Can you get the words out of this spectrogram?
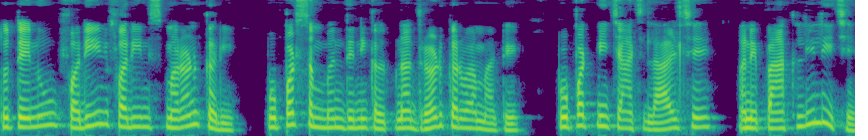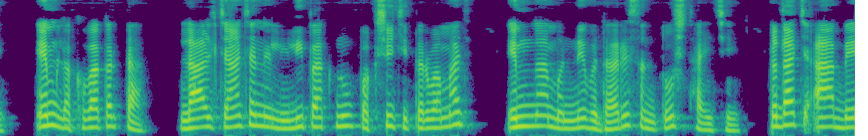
તો તેનું ફરી ફરી સ્મરણ કરી પોપટ સંબંધીની કલ્પના દ્રઢ કરવા માટે પોપટની ચાંચ લાલ છે અને પાંખ લીલી છે એમ લખવા કરતાં લાલ ચાંચ અને લીલી પાંખનું પક્ષી ચિતરવામાં જ એમના મનને વધારે સંતોષ થાય છે. કદાચ આ બે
